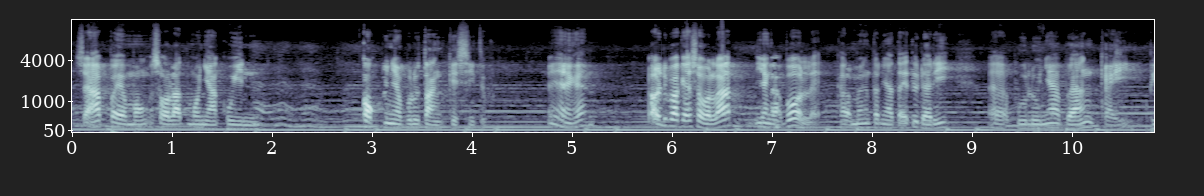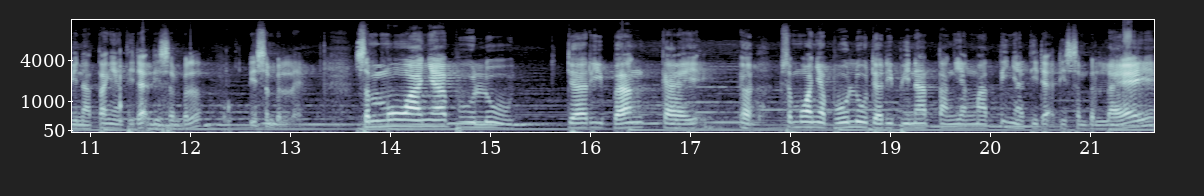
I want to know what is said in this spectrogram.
Siapa yang mau sholat mau nyakuin koknya bulu tangkis itu? Ya kan? Kalau dipakai sholat ya nggak boleh. Kalau memang ternyata itu dari e, bulunya bangkai binatang yang tidak disembel disembelih. Semuanya bulu dari bangkai eh, semuanya bulu dari binatang yang matinya tidak disembelih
